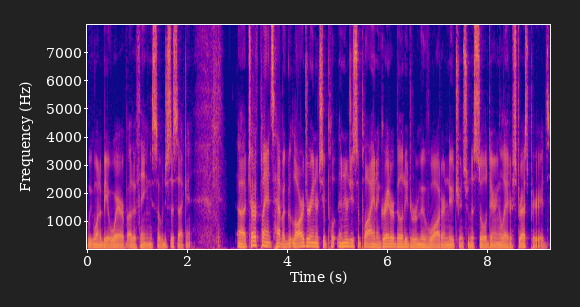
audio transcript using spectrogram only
we want to be aware of other things. So just a second. Uh, turf plants have a larger energy, energy supply and a greater ability to remove water and nutrients from the soil during later stress periods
